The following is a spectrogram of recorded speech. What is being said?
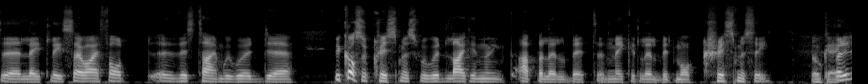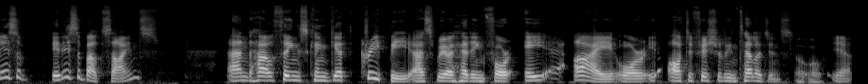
uh, lately, so I thought uh, this time we would, uh, because of Christmas, we would lighten it up a little bit and make it a little bit more Christmassy. Okay. But it is a, it is about science and how things can get creepy as we are heading for AI or artificial intelligence. oh. Yeah.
